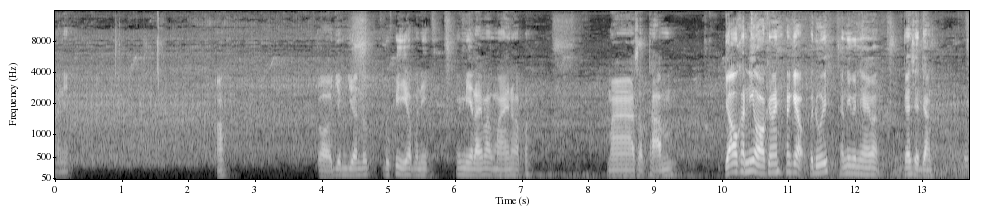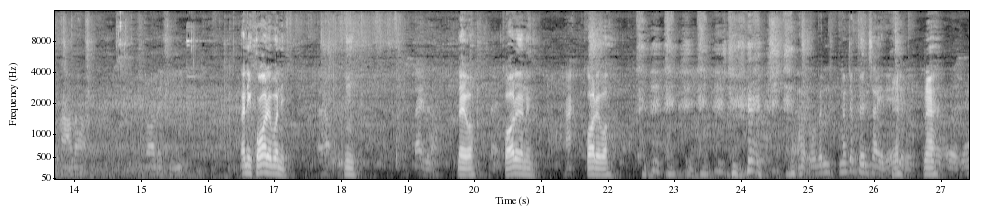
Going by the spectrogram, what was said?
งานนี้ เอะก็เยี่ยมเยือนลูกลูกพี่ครับวันนี้ ไม่มีอะไรมากมายนะครับ มาสอบถาม เดี๋ยวเอาคันนี้ออกใช่ไหมช่างแก้วไปดูดิคันนี้เป็นไงบ้างใกล้เสร็จยังลูกค้าแล้วรอได้สีอันนี้ขอได้ป่ะนี่นะครับนี่ได้แล้วได้ป่ะได้ขอเดือนหนึ่งฮะขอได้ป่ะเออมันมันจะเป็นใส่เด้เอ๊ะนะเออเออ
